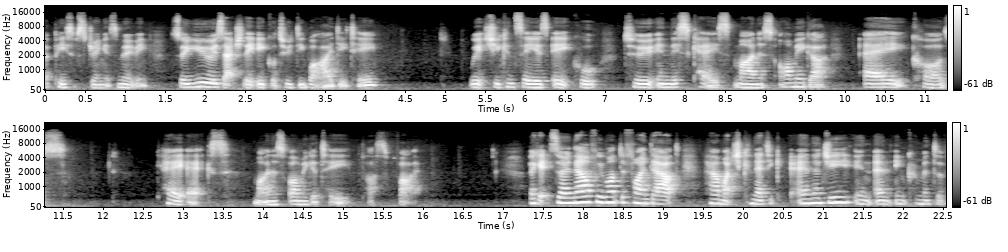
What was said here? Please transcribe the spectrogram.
a piece of string is moving. So u is actually equal to dy dt which you can see is equal to, in this case, minus omega a cos kx minus omega t plus phi. Okay, so now if we want to find out how much kinetic energy in an increment of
